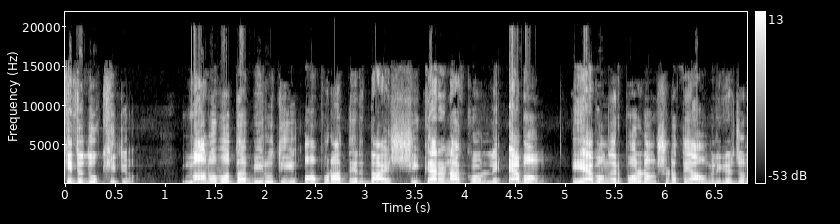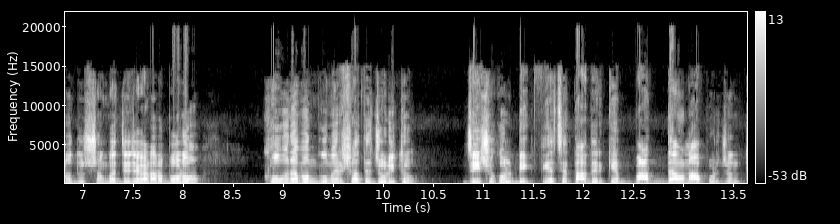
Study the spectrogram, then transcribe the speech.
কিন্তু দুঃখিত, মানবতা বিরোধী অপরাধের দায় স্বীকার না করলে এবং এই এবং এর পরের অংশটাতে আওয়ামী লীগের জন্য দুঃসংবাদ, যে জায়গাটা আরও বড়, খুন এবং গুমের সাথে জড়িত যে সকল ব্যক্তি আছে তাদেরকে বাদ দেওয়া না পর্যন্ত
